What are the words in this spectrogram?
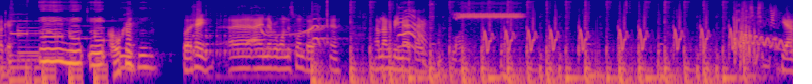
Okay, Mm-hmm, mm Okay. but hey, I, I never won this one, but eh, I'm not gonna be mad if I lost. Yeah,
